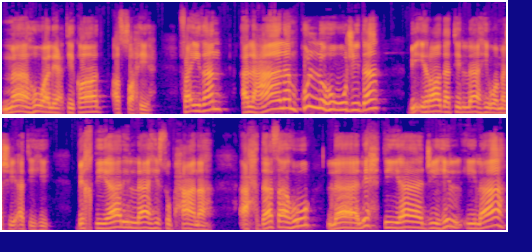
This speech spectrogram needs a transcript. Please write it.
ما هو الاعتقاد الصحيح. فإذا العالم كله وجد بإرادة الله ومشيئته. باختيار الله سبحانه. أحدثه لا لاحتياجه الإله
